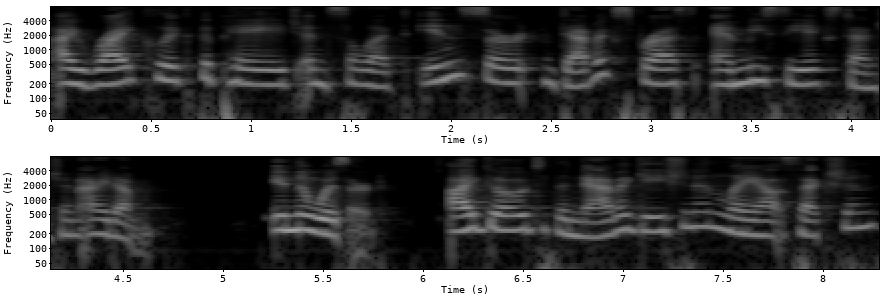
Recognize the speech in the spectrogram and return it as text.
I right-click the page and select Insert DevExpress MVC extension item. In the wizard, I go to the Navigation and Layout section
